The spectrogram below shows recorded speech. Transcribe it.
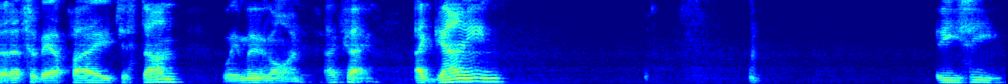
so that's about page is done. We move on. Okay. Again, easy.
